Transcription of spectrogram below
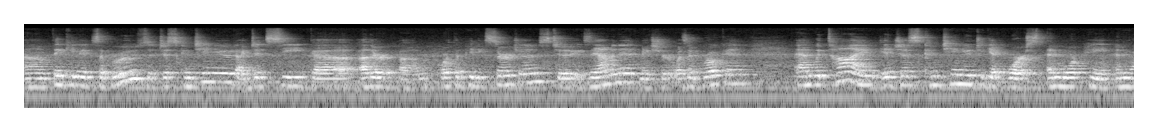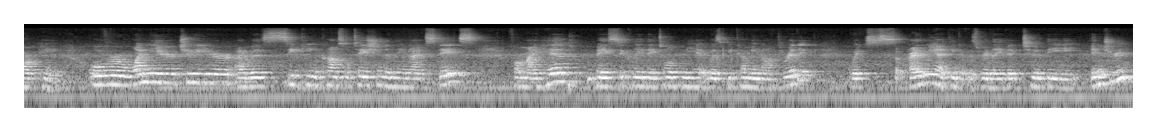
um, thinking it's a bruise. It just continued. I did seek uh, other um, orthopedic surgeons to examine it, make sure it wasn't broken. And with time, it just continued to get worse and more pain and more pain. Over one year, two year, I was seeking consultation in the United States for my hip. Basically, they told me it was becoming arthritic, which surprised me. I think it was related to the injury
